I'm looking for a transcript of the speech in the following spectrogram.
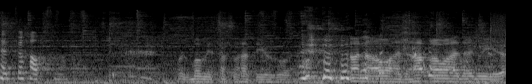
Happy ħafna. Ma mi tħassu ħatti jogħu. Għanna għawahda, għawahda gbira.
